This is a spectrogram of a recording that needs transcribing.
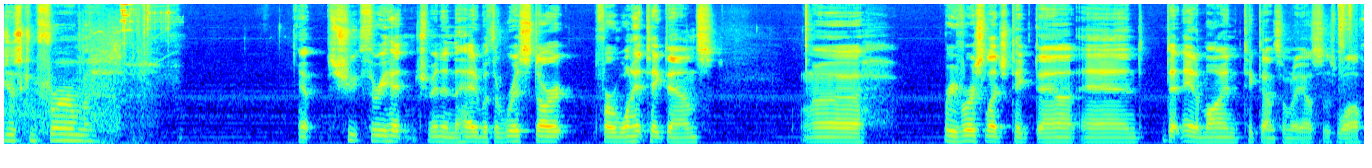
Just confirm. Yep, shoot three henchmen in the head with a wrist dart for one hit takedowns. Uh, reverse ledge takedown and detonate a mine, take down somebody else as well.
